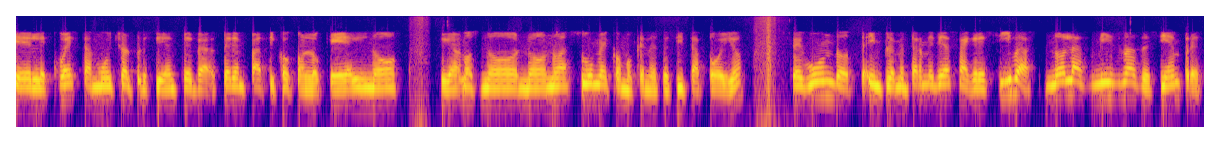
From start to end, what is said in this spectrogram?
que le cuesta mucho al presidente ser empático con lo que él no, digamos, no, no, no asume como que necesita apoyo. Segundo, implementar medidas agresivas, no las mismas de siempre.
